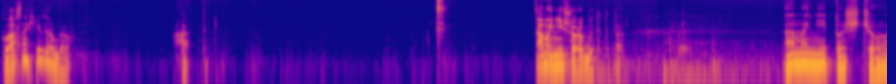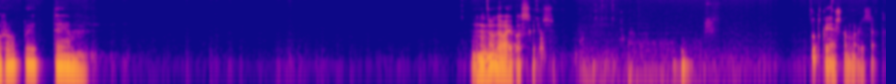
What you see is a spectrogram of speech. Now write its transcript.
Класний хід зробив. Гад такий. А мені що робити тепер? А мені то що робити? Ну, давай посилюсь. Тут, конечно, може взяти.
